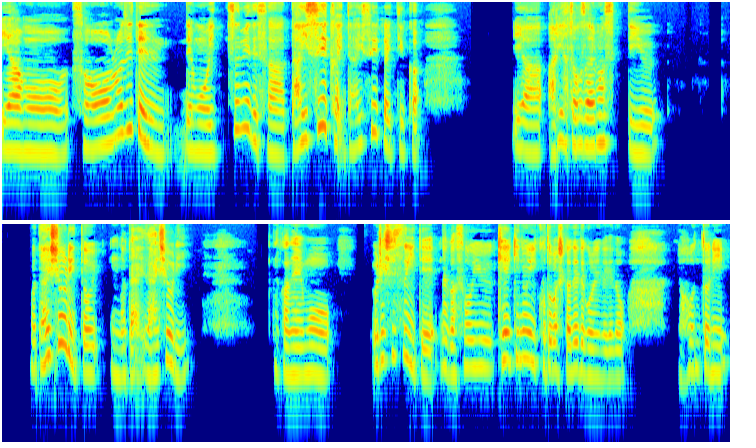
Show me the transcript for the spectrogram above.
いや、もう、その時点でもう一通目でさ、大正解、大正解っていうか、いや、ありがとうございますっていう、まあ、大勝利と、まあ、大大勝利？なんかね、もう、嬉しすぎて、なんかそういう景気のいい言葉しか出てこないんだけど、いや、本当に、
